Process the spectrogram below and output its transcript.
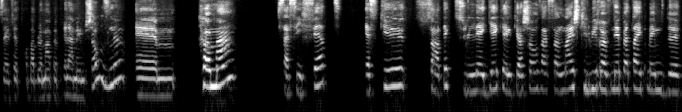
Vous avez fait probablement à peu près la même chose, là. Euh, comment ça s'est fait? Est-ce que tu sentais que tu léguais quelque chose à Solneige qui lui revenait peut-être même de,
